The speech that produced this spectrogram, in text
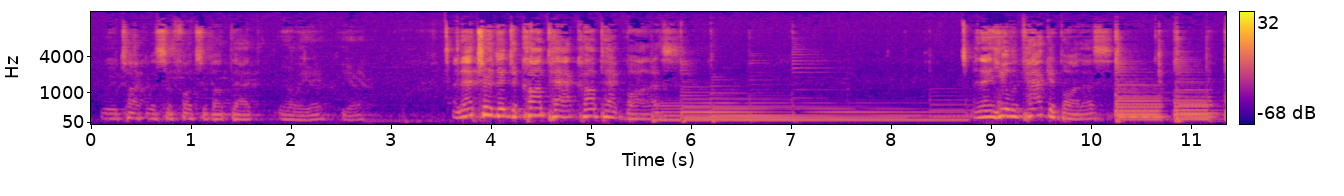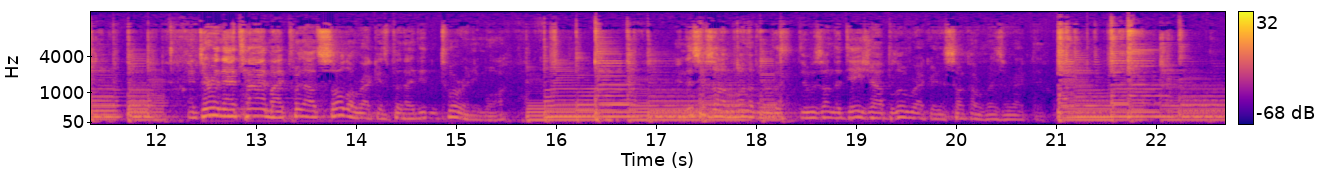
We were talking with some folks about that earlier here. And that turned into Compaq. Compaq bought us. And then Hewlett Packard bought us. And during that time, I put out solo records, but I didn't tour anymore. And this was on one of them. It was on the Deja Blue record, a song called Resurrected. Resurrected,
